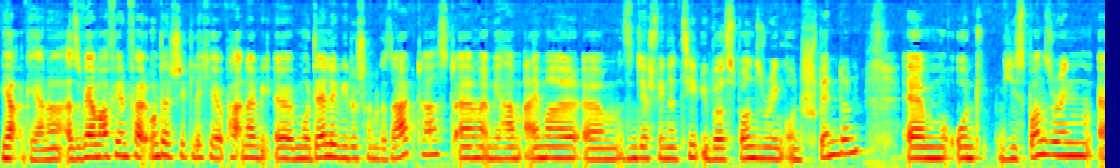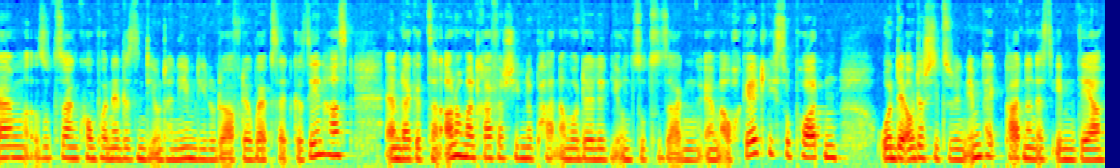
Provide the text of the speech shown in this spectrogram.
Ja, gerne. Also wir haben auf jeden Fall unterschiedliche Partnermodelle, äh, wie du schon gesagt hast. Ähm, wir haben einmal, ähm, sind ja finanziert über Sponsoring und Spenden. Ähm, und die Sponsoring ähm, sozusagen Komponente sind die Unternehmen, die du da auf der Website gesehen hast. Ähm, da gibt's dann auch nochmal drei verschiedene Partnermodelle, die uns sozusagen ähm, auch geldlich supporten. Und der Unterschied zu den Impact-Partnern ist eben der,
